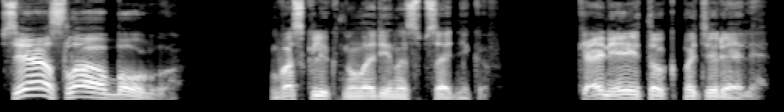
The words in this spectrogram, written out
«Все, слава богу!» — воскликнул один из всадников. «Коней только потеряли».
